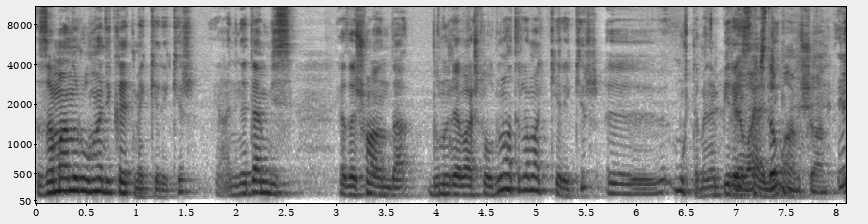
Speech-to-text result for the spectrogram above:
zamanın ruhuna dikkat etmek gerekir. Yani neden biz ya da şu anda bunun revaçta olduğunu hatırlamak gerekir. Ee, muhtemelen bireysellik. Revaçta mı abi şu an? E,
